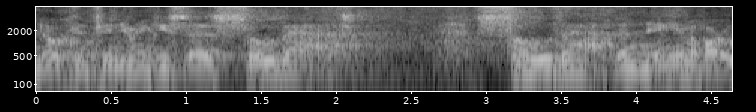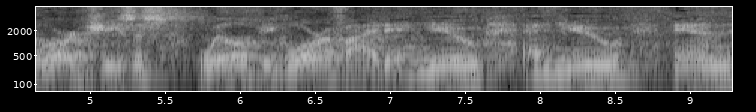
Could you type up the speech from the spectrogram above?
No continuing, he says, so that, so that the name of our Lord Jesus will be glorified in you and you in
